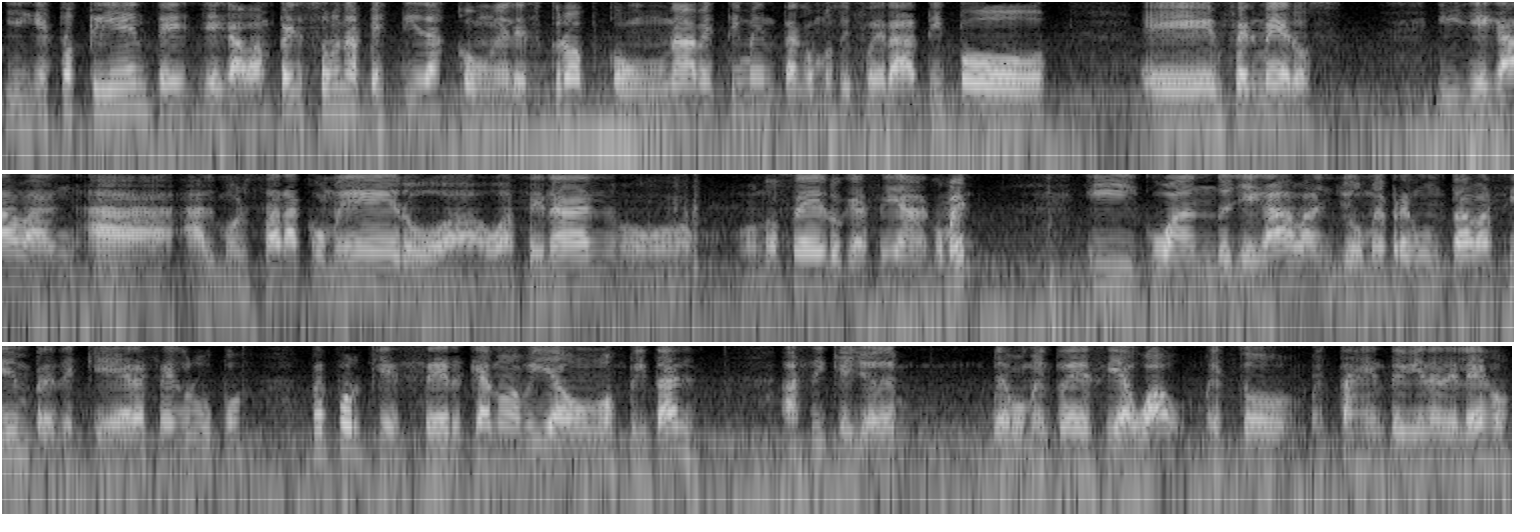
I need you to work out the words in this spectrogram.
y en estos clientes llegaban personas vestidas con el scrub, con una vestimenta como si fuera tipo eh, enfermeros y llegaban a, almorzar, a comer o a, cenar o, no sé lo que hacían a comer. Y cuando llegaban yo me preguntaba siempre de qué era ese grupo, pues porque cerca no había un hospital. Así que yo de, de momento decía, wow, esto, esta gente viene de lejos.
